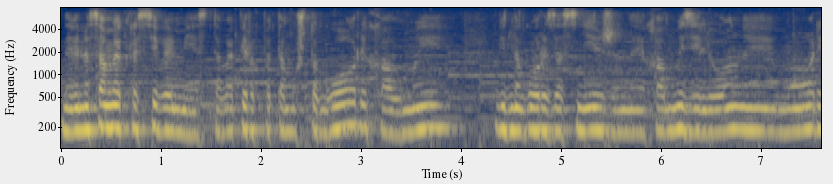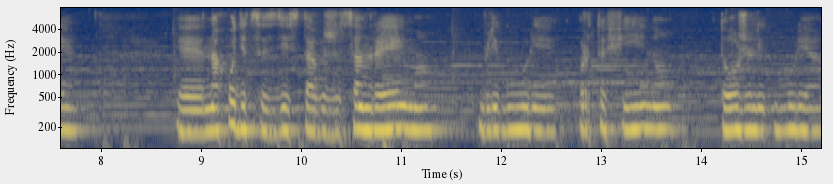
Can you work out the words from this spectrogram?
Наверное, самое красивое место. Во-первых, потому что горы, холмы, Видно горы заснеженные, холмы зеленые, море. Э, находится здесь также Сан-Реймо в Лигурии, Портофино, тоже Лигурия.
